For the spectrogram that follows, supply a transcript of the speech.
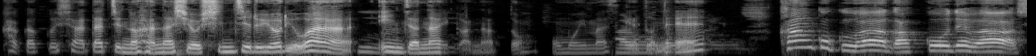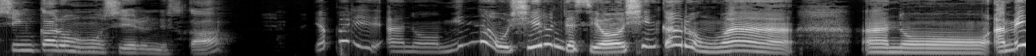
科学者たちの話を信じるよりはうんいいんじゃないかなと思いますけどね。韓国は学校では進化論を教えるんですか？やっぱり、あの、みんな教えるんですよ。進化論は、あの、アメリ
